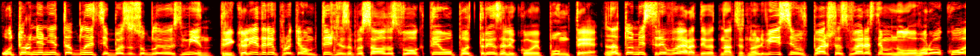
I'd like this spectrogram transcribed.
У турнірній таблиці без особливих змін. Трійка лідерів протягом тижня записала до свого активу по три залікові пункти. Натомість Ривера 1908 вперше з вересня минулого року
